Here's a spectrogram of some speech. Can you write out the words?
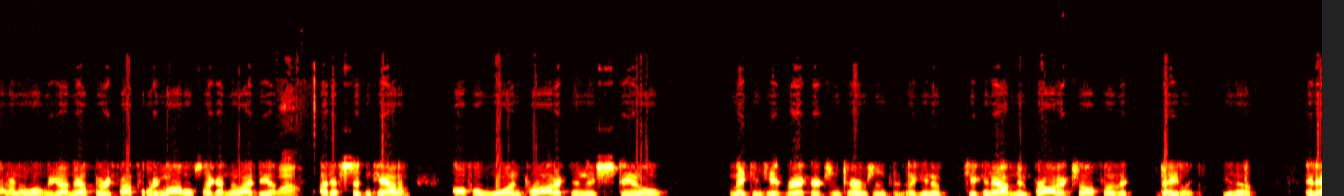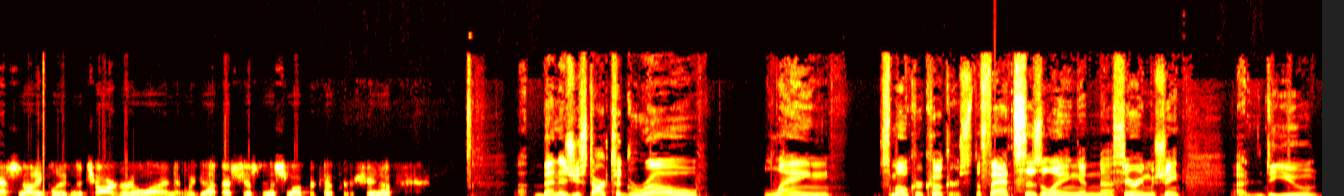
I don't know what we got now, 35, 40 models. I got no idea. Wow. I'd have to sit and count them off of one product, and they're still making hit records in terms of, uh, you know, kicking out new products off of it daily, you know. And that's not including the char grill line that we got. That's just in the smoker cookers, you know. Uh, ben, as you start to grow Lang smoker cookers, the fat sizzling and uh, searing machine, uh, do you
